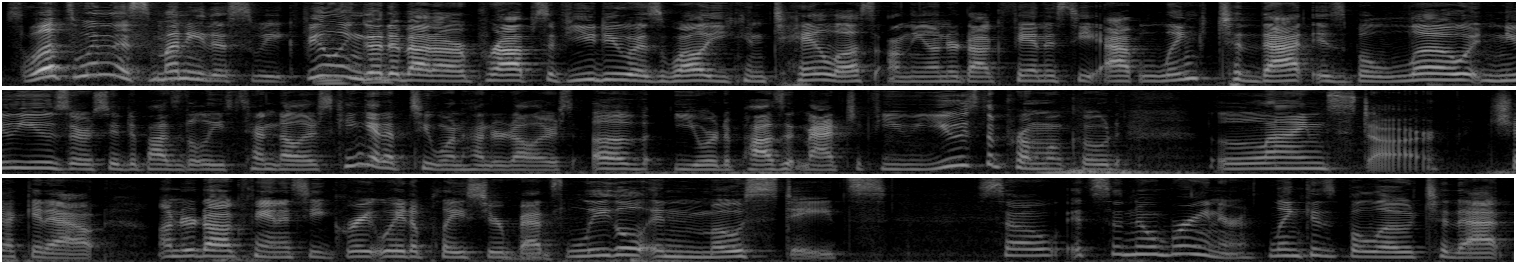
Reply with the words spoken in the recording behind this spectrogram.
So let's win this money this week. Feeling good about our props. If you do as well, you can tail us on the Underdog Fantasy app. Link to that is below. New users who deposit at least $10 can get up to $100 of your deposit match if you use the promo code LINESTAR. Check it out. Underdog Fantasy, great way to place your bets. Legal in most states. So it's a no brainer. Link is below to that.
